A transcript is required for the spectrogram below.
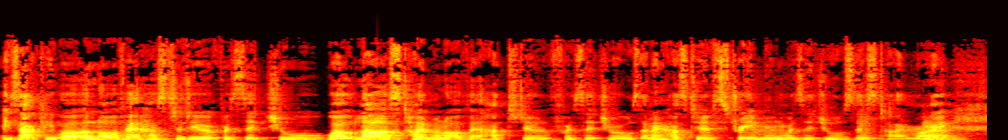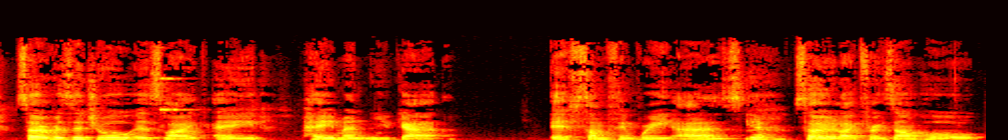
Exactly. Well, a lot of it has to do with residual. Well, last time a lot of it had to do with residuals, and it mm. has to do with streaming residuals this time, right? Yeah. So, residual is like a payment you get if something re airs. Yeah. So, like for example,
